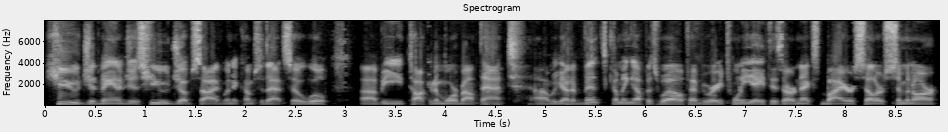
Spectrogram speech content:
Huge advantages, huge upside when it comes to that. So we'll uh, be talking to more about that. Uh, we got events coming up as well. February 28th is our next buyer seller seminar.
